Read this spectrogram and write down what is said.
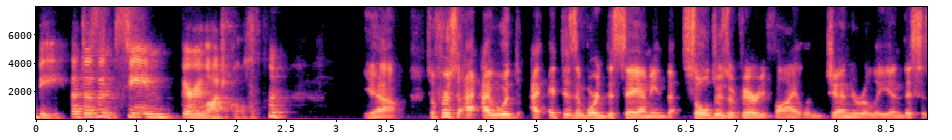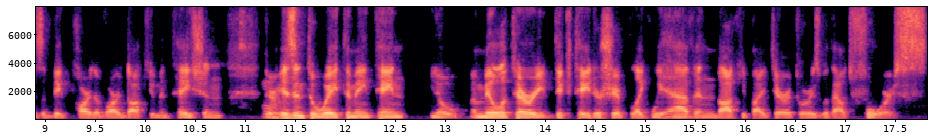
be. That doesn't seem very logical. yeah. so first, I, I would. I, it is important to say. I mean, that soldiers are very violent generally, and this is a big part of our documentation. Yeah. There mm. isn't a way to maintain, you know, a military dictatorship like we have in the occupied territories without force.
